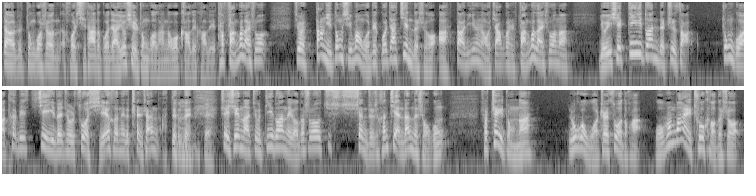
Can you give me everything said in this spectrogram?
到中国时候或者其他的国家，尤其是中国了，那我考虑考虑。他反过来说，就是当你东西往我这国家进的时候啊，到底一定让我加关税。反过来说呢，有一些低端的制造。中国啊，特别介意的就是做鞋和那个衬衫的，对不对？嗯、对。这些呢，就低端的，有的时候就甚至是很简单的手工。说这种呢，如果我这儿做的话，我们外出口的时候，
